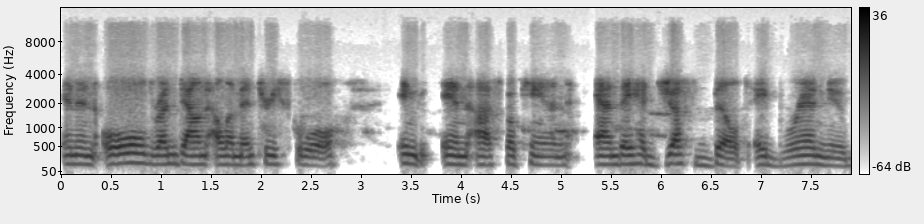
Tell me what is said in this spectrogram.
in an old, rundown elementary school in in uh, Spokane, and they had just built a brand new,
